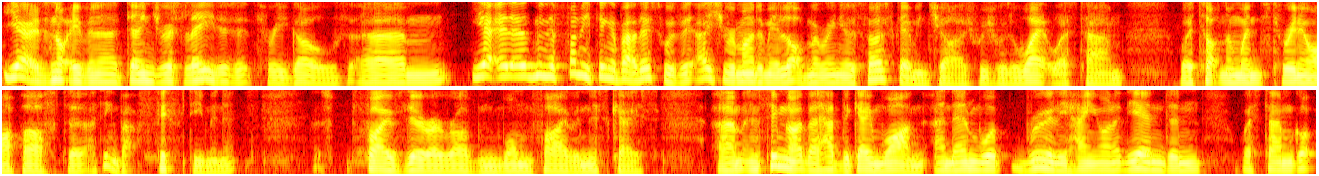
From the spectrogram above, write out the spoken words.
Yeah, it's not even a dangerous lead, is it? Three goals. Um, yeah, I mean, the funny thing about this was it actually reminded me a lot of Mourinho's first game in charge, which was away at West Ham, where Tottenham went 3 0 up after, I think, about 50 minutes. That's 5 0 rather than 1 5 in this case. Um, and seemed like they had the game won and then were really hanging on at the end and West Ham got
